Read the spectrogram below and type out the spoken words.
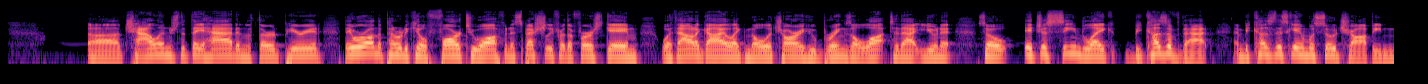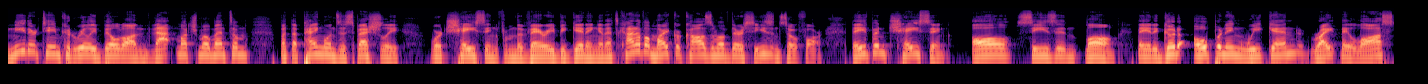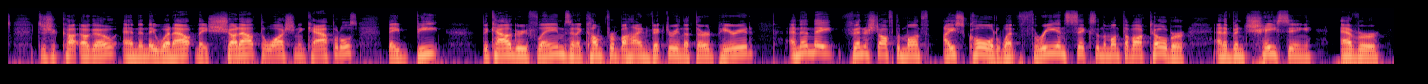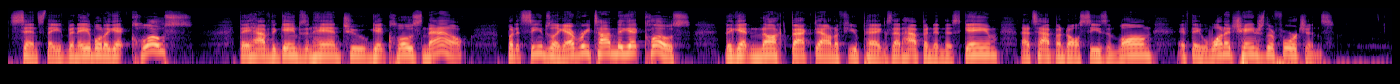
uh, challenge that they had in the third period. They were on the penalty kill far too often, especially for the first game without a guy like Noel Acciari who brings a lot to that unit. So it just seemed like because of that and because this game was so choppy, neither team could really build on that much momentum, but the Penguins especially were chasing from the very beginning and that's kind of a microcosm of their season so far. They've been chasing all season long. They had a good opening weekend, right? They lost to Chicago and then they went out, they shut out the Washington Capitals. They beat the Calgary Flames in a come from behind victory in the third period. And then they finished off the month ice cold, went 3 and 6 in the month of October and have been chasing ever since. They've been able to get close. They have the games in hand to get close now, but it seems like every time they get close, they get knocked back down a few pegs. That happened in this game. That's happened all season long. If they want to change their fortunes,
